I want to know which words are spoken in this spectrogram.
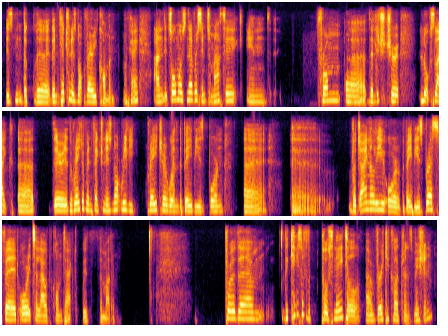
is the, the, the infection is not very common, okay, and it's almost never symptomatic. And from uh, the literature, looks like uh, the the rate of infection is not really greater when the baby is born uh, uh, vaginally or the baby is breastfed or it's allowed contact with the mother. For the, um, the case of the postnatal uh, vertical transmission,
